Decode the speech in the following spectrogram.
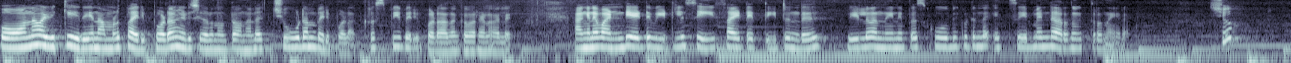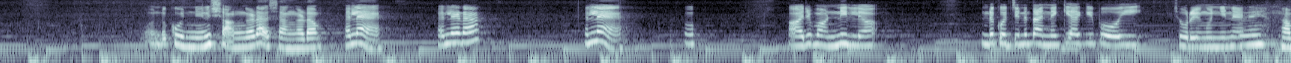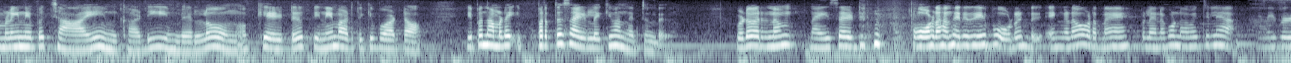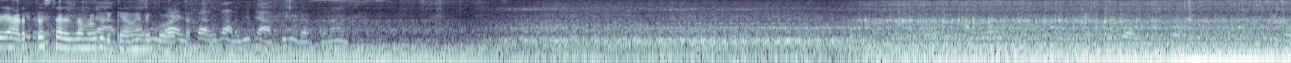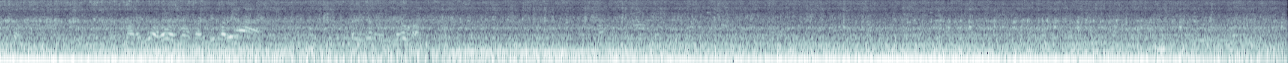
പോകുന്ന വഴിക്ക് ഇതേ നമ്മൾ പരിപ്പുട മേടിച്ചു തരുന്നു കേട്ടോ. നല്ല ചൂടൻ പരിപ്പുട ക്രിസ്പി പരിപ്പുട എന്നൊക്കെ പറയണ പോലെ. അങ്ങനെ വണ്ടിയായിട്ട് വീട്ടിൽ സേഫായിട്ട് എത്തിയിട്ടുണ്ട്. വീട്ടിൽ വന്നതിനിപ്പോൾ സ്കൂബിക്കുട്ടിന്റെ എക്സൈറ്റ്മെന്റ് ആയിരുന്നു ഇത്ര നേരം. ഷു എന്റെ കുഞ്ഞിന് ശങ്കട ശങ്കടം അല്ലേ? അല്ലേടാ? അല്ലേ? ആരും മണ്ണില്ല എന്റെ കൊച്ചിനെ തന്നേക്കാക്കി പോയി. ചൊറിയും കുഞ്ഞിനെ. നമ്മളിങ്ങനെ ഇപ്പോൾ ചായയും കടിയും വെള്ളവും ഒക്കെ ആയിട്ട് പിന്നെയും അടുത്തേക്ക് പോകട്ടോ ഇപ്പം നമ്മുടെ ഇപ്പുറത്തെ സൈഡിലേക്ക് വന്നിട്ടുണ്ട്. ഇവിടെ ഒരെണ്ണം നൈസായിട്ട് ഓടാൻ കരുതിയ പോടുണ്ട് എങ്ങടെ ഓടണേ? പിള്ളേനെ കൊണ്ടുപോകാൻ പറ്റില്ല. ഇനിയിപ്പോൾ അടുത്ത സ്ഥലത്ത് നമ്മൾ പിടിക്കാൻ വേണ്ടി പോകട്ടെ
